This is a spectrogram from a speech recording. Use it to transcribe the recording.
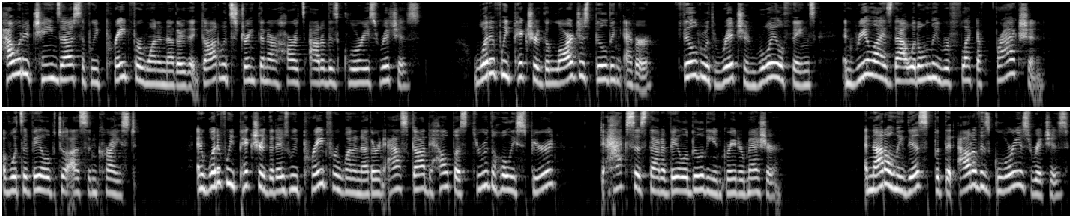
How would it change us if we prayed for one another that God would strengthen our hearts out of His glorious riches? What if we pictured the largest building ever, filled with rich and royal things, and realized that would only reflect a fraction of what's available to us in Christ? And what if we pictured that as we prayed for one another and asked God to help us through the Holy Spirit to access that availability in greater measure? And not only this, but that out of His glorious riches,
